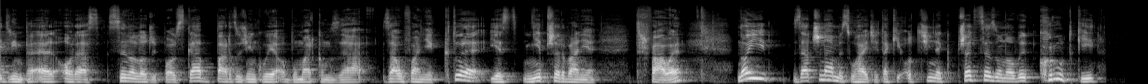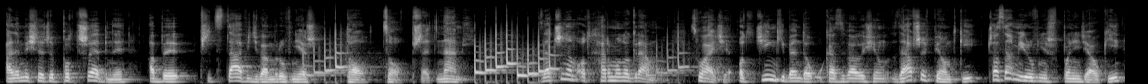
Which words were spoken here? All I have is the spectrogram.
iDream.pl oraz Synology Polska. Bardzo dziękuję obu markom za zaufanie, które jest nieprzerwanie trwałe. No i zaczynamy, słuchajcie, taki odcinek przedsezonowy, krótki, ale myślę, że potrzebny, aby przedstawić Wam również to, co przed nami. Zaczynam od harmonogramu. Słuchajcie, odcinki będą ukazywały się zawsze w piątki, czasami również w poniedziałki,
